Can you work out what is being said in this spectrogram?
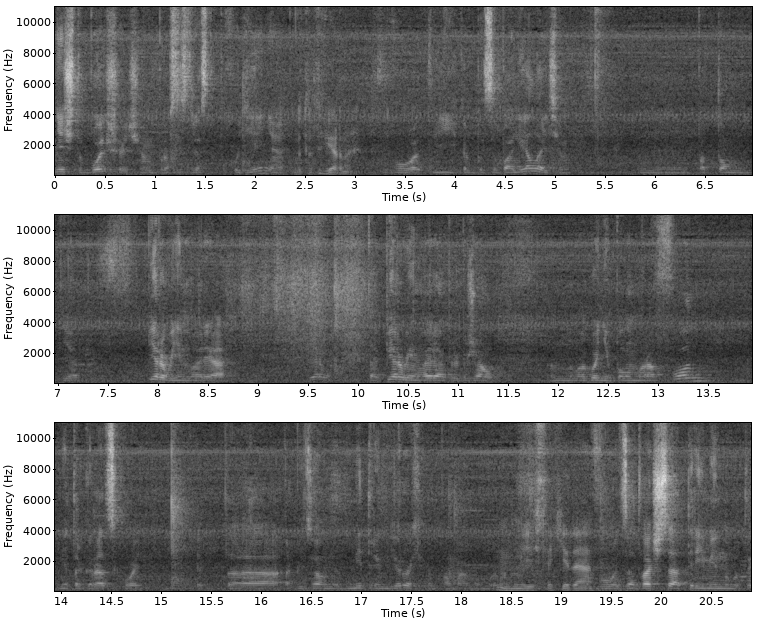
нечто большее, чем просто средство похудения. Вот это верно. Вот, и как бы заболел этим. Потом я 1 января, 1, да, 1 января пробежал новогодний полумарафон метрогородской. Это организованный Дмитрием Ерохиным, по-моему, был. Есть такие, да. Вот, за 2 часа 3 минуты.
